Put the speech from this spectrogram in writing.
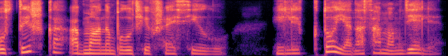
Пустышка, обманом получившая силу? Или кто я на самом деле?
